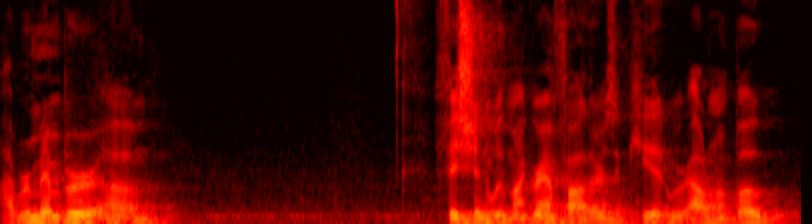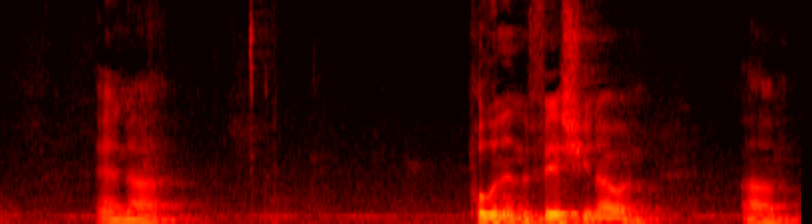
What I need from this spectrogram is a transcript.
I remember um, fishing with my grandfather as a kid. We were out on a boat and uh, pulling in the fish, you know, and um,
